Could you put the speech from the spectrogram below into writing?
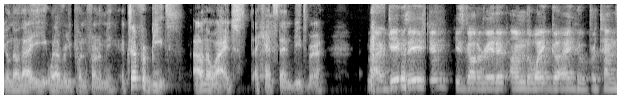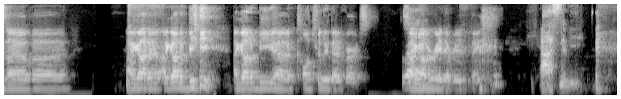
you'll know that I eat whatever you put in front of me, except for beets. I don't know why. I just I can't stand beets, bro. nah, Gabe's Asian. He's got to rate it. I'm the white guy who pretends I have. Uh, I gotta. I gotta be. I gotta be uh, culturally diverse. So I gotta rate everything. He has to be.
